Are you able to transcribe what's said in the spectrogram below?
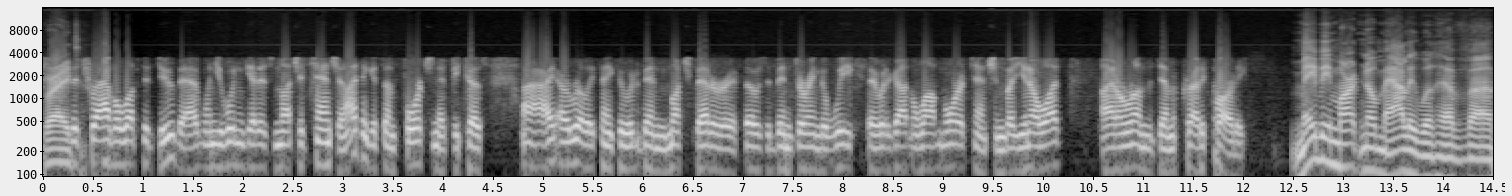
Right. to travel up to do that when you wouldn't get as much attention. I think it's unfortunate because I, I really think it would have been much better if those had been during the week. They would have gotten a lot more attention. But you know what? I don't run the Democratic Party. Maybe Martin O'Malley will have, uh,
